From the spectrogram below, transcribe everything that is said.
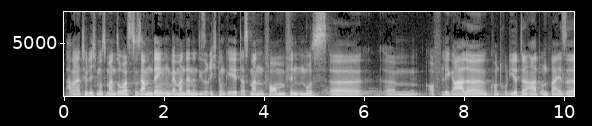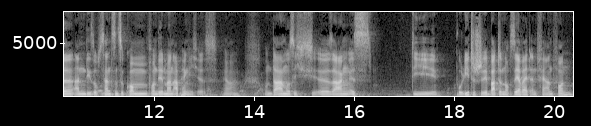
Aber natürlich muss man sowas zusammendenken, wenn man denn in diese Richtung geht, dass man Formen finden muss, äh, ähm, auf legale, kontrollierte Art und Weise an die Substanzen zu kommen, von denen man abhängig ist. Ja. Und da muss ich äh, sagen, ist die politische Debatte noch sehr weit entfernt von.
